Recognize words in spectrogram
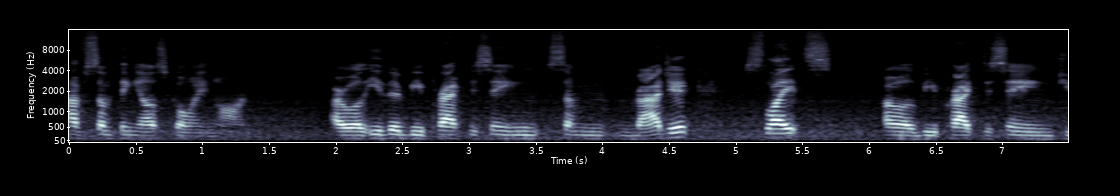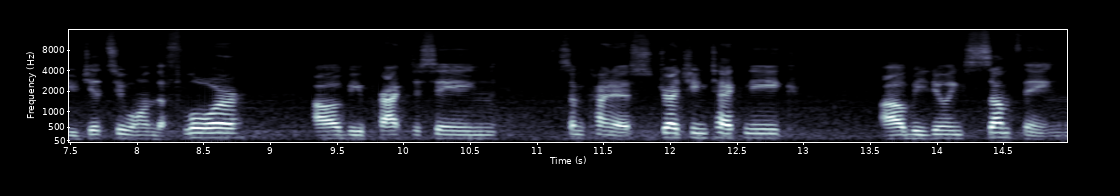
have something else going on. I will either be practicing some magic sleights, I will be practicing jujitsu on the floor, I will be practicing some kind of stretching technique, I'll be doing something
